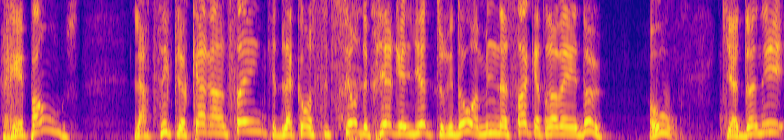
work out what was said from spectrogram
Réponse. L'article 45 de la Constitution de Pierre Elliott Trudeau en 1982 Oh! qui a donné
